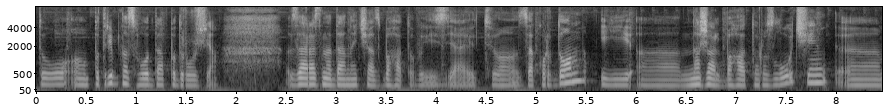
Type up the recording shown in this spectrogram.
то е, потрібна згода подружжя. Зараз на даний час багато виїздяють е, за кордон, і, е, на жаль, багато розлучень, е,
